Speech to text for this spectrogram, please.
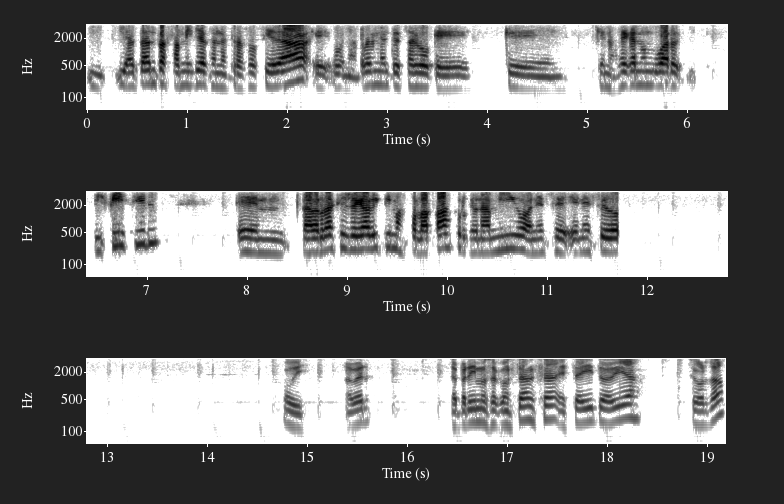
y, a tantas familias en nuestra sociedad, eh, bueno, realmente es algo que, que, nos deja en un lugar difícil. Eh, la verdad es que llegué a Víctimas por la Paz porque un amigo en ese... En ese Uy, a ver, la perdimos a Constanza, ¿está ahí todavía? ¿Se cortó?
